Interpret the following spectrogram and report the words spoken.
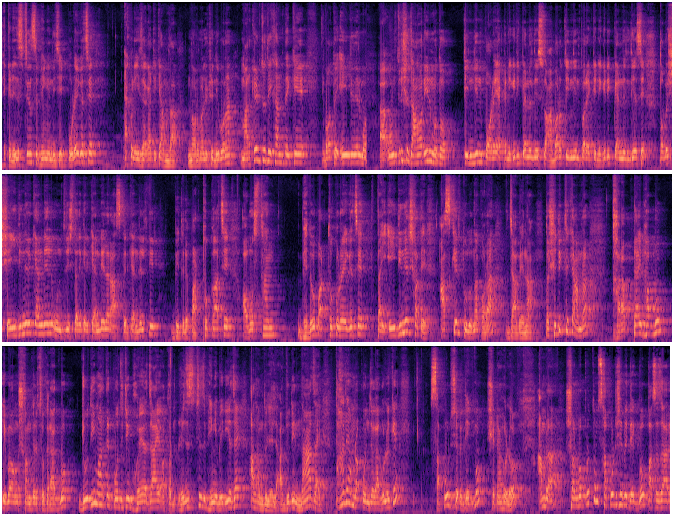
একটি রেজিস্ট্যান্স ভেঙে নিচে পড়ে গেছে, এখন এই জায়গাটিকে আমরা নর্মালিটি নিব না। মার্কেট যদি এখান থেকে গত এই দিনের মতো উনত্রিশে জানুয়ারির মতো তিন দিন পরে একটা নেগেটিভ প্যান্ডেল দিয়েছিল, আবারও তিন দিন পরে একটি নেগেটিভ প্যান্ডেল দিয়েছে, তবে সেই দিনের ক্যান্ডেল উনত্রিশ তারিখের ক্যান্ডেল আর আজকের ক্যান্ডেলটির ভিতরে পার্থক্য আছে। অবস্থান ভেদেও পার্থক্য রয়ে গেছে, তাই এই দিনের সাথে আজকের তুলনা করা যাবে না। তো সেদিক থেকে আমরা খারাপটাই ভাববো এবং সন্দেহের চোখে রাখব। যদি মার্কেট পজিটিভ হয়ে যায় অর্থাৎ রেজিস্ট্যান্স ভেঙে বেরিয়ে যায়, আলহামদুলিল্লাহ। আর যদি না যায়, তাহলে আমরা কোন জায়গাগুলোকে সাপোর্ট হিসেবে দেখব? সেটা হলো, আমরা সর্বপ্রথম সাপোর্ট হিসেবে দেখব পাঁচ হাজার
